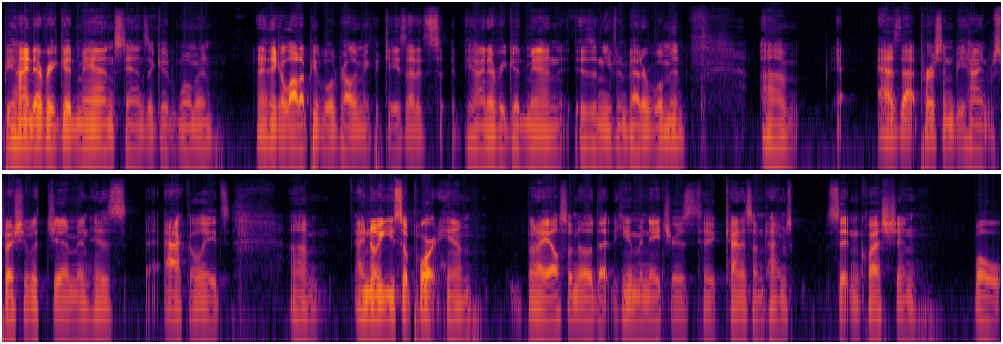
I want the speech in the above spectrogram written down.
behind every good man stands a good woman. And I think a lot of people would probably make the case that it's behind every good man is an even better woman. Um, as that person behind, especially with Jim and his accolades, um, I know you support him but I also know that human nature is to kind of sometimes sit and question, well,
